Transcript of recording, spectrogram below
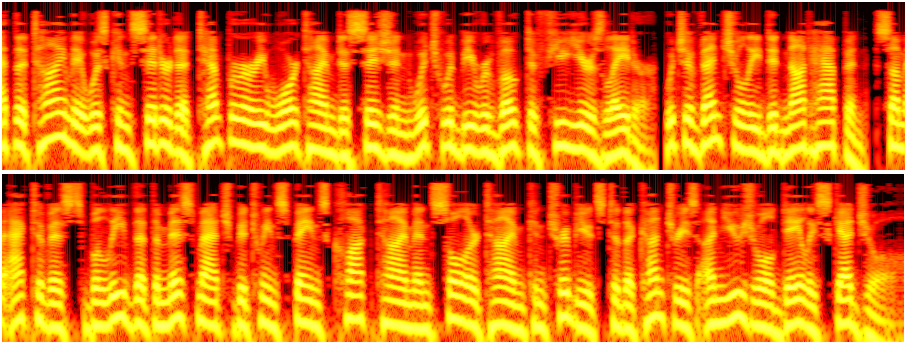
At the time it was considered a temporary wartime decision which would be revoked a few years later, which eventually did not happen. Some activists believe that the mismatch between Spain's clock time and solar time contributes to the country's unusual daily schedule.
